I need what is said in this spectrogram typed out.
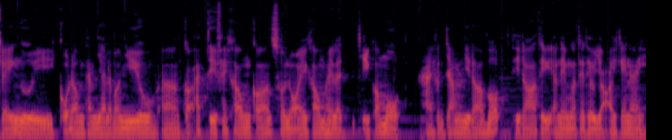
cái người cổ đông tham gia là bao nhiêu uh, có active hay không có sôi nổi hay không hay là chỉ có một hai phần trăm gì đó vote. Thì đó thì anh em có thể theo dõi cái này.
